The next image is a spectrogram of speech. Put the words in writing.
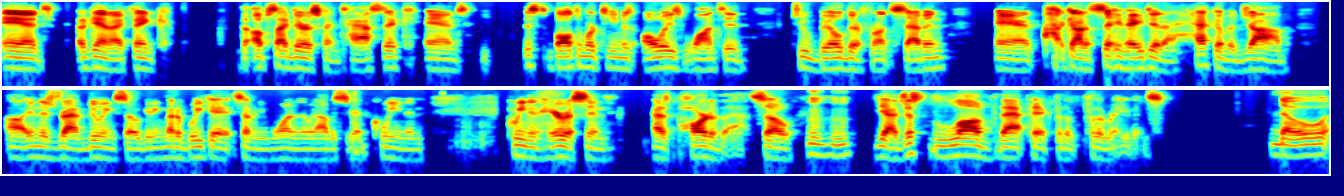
And again, I think the upside there is fantastic. And this Baltimore team has always wanted to build their front seven. And I got to say, they did a heck of a job uh, in this draft doing so, getting Madubuike at 71. And then we obviously had Queen and Queen and Harrison as part of that. So, Mm-hmm. yeah, just loved that pick for the for the Ravens. No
